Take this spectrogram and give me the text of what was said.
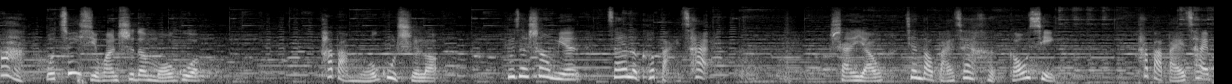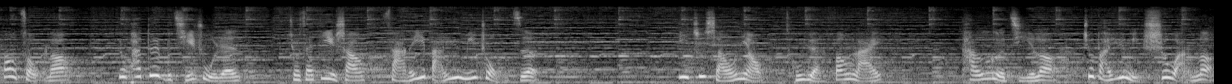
啊，我最喜欢吃的蘑菇。他把蘑菇吃了，又在上面栽了棵白菜。山羊见到白菜很高兴，他把白菜抱走了，又怕对不起主人，就在地上撒了一把玉米种子。一只小鸟从远方来。他饿极了，就把玉米吃完了，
